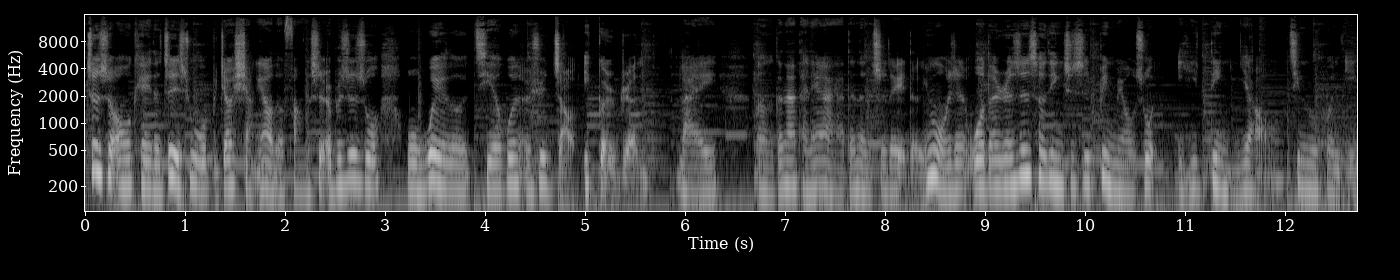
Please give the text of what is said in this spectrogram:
这是 OK 的，这也是我比较想要的方式，而不是说我为了结婚而去找一个人来，嗯，跟他谈恋爱啊等等之类的。因为我人我的人生设定其实并没有说一定要进入婚姻，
